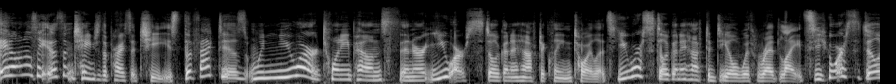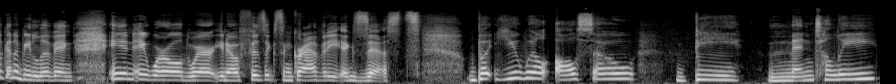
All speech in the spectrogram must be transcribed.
it honestly it doesn't change the price of cheese. The fact is, when you are 20 pounds thinner, you are still going to have to clean toilets. You are still going to have to deal with red lights. You are still going to be living in a world where, you know, physics and gravity exists. But you will also be mentally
